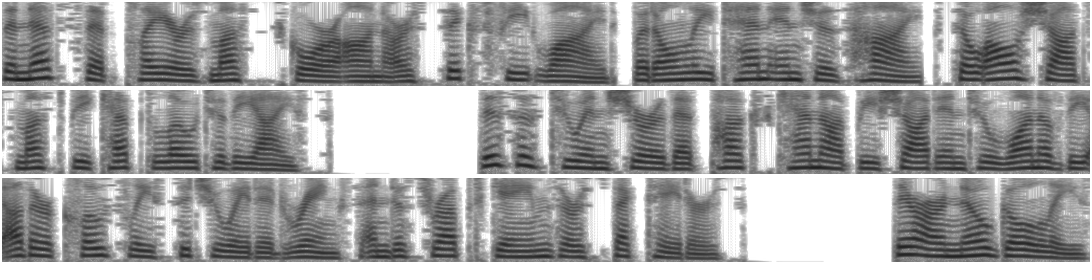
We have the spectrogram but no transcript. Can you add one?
The nets that players must score on are 6 feet wide, but only 10 inches high, so all shots must be kept low to the ice. This is to ensure that pucks cannot be shot into one of the other closely situated rinks and disrupt games or spectators. There are no goalies,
